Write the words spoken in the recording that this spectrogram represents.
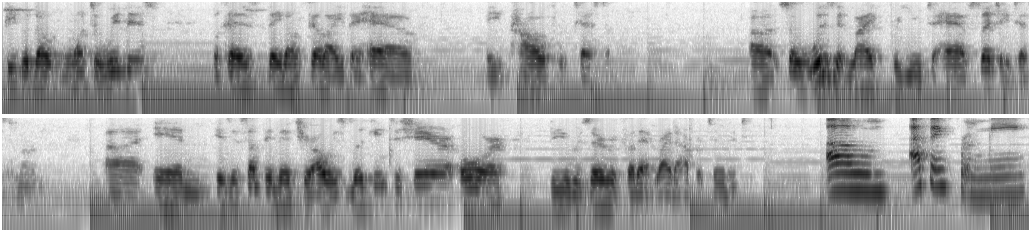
people don't want to witness because they don't feel like they have a powerful testimony. Uh, so, what is it like for you to have such a testimony? Uh, and is it something that you're always looking to share, or do you reserve it for that right opportunity? um i think for me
